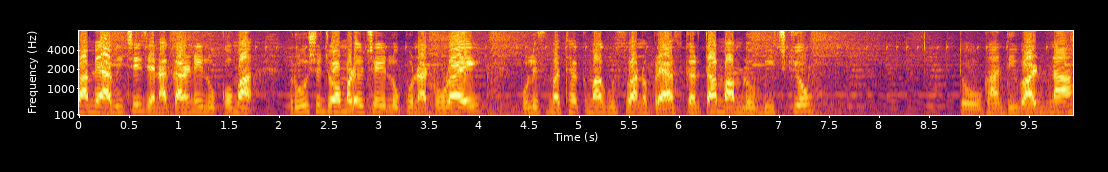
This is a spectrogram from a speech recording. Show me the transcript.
સામે આવી છે, જેના કારણે લોકોમાં રોષ જોવા મળ્યો છે. લોકોના ટોળાએ પોલીસ મથકમાં ઘૂસવાનો પ્રયાસ કરતા મામલો બીચક્યો. તો ગાંધીવાડના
